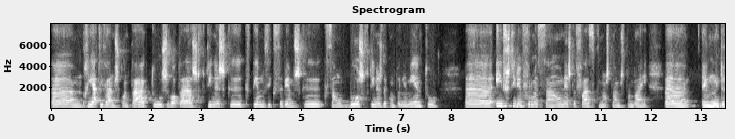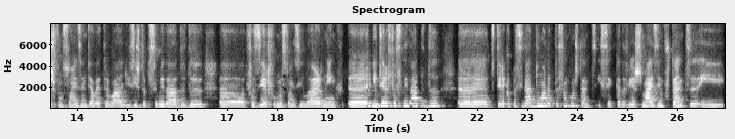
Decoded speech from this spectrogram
uh, reativarmos contactos, voltar às rotinas que, que temos e que sabemos que, que, são boas rotinas de acompanhamento uh, investir em formação nesta fase que nós estamos também uh, em muitas funções em teletrabalho, existe a possibilidade de uh, fazer formações e-learning uhum. e ter a facilidade de, de, ter a capacidade de uma adaptação constante. Isso é cada vez mais importante e,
